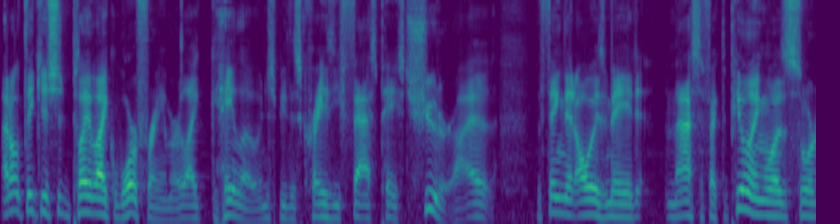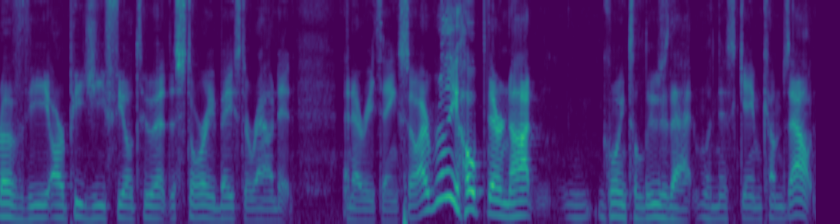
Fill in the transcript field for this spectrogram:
I don't think you should play like Warframe or like Halo and just be this crazy fast-paced shooter. I, the thing that always made Mass Effect appealing was sort of the RPG feel to it, the story based around it, and everything. So I really hope they're not going to lose that when this game comes out.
